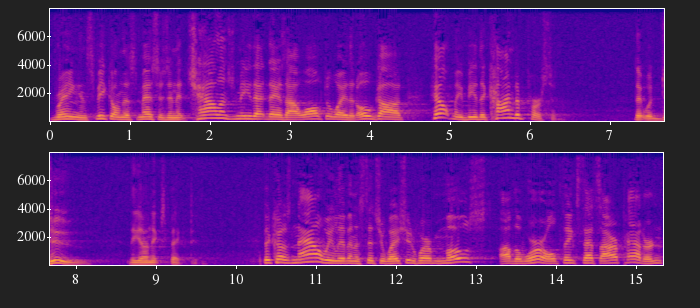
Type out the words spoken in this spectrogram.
bring and speak on this message, and it challenged me that day as I walked away that, oh God, help me be the kind of person that would do the unexpected. Because now we live in a situation where most of the world thinks that's our pattern,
